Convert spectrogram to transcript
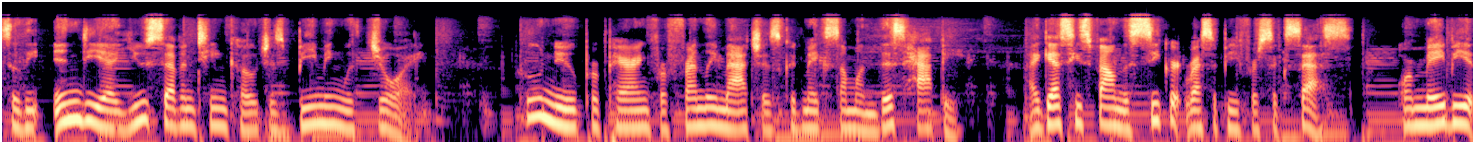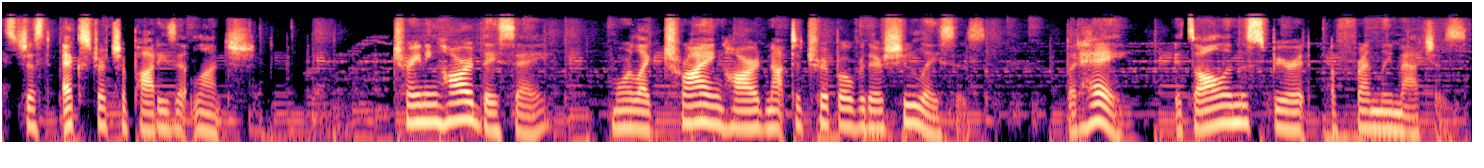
So the India U17 coach is beaming with joy. Who knew preparing for friendly matches could make someone this happy? I guess he's found the secret recipe for success. Or maybe it's just extra chapatis at lunch. Training hard, they say. More like trying hard not to trip over their shoelaces. But hey, it's all in the spirit of friendly matches.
